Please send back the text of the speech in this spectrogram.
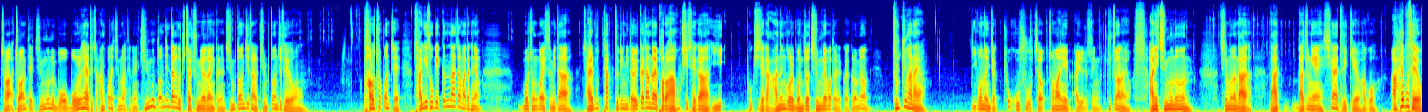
저, 저한테 질문을 뭐 뭘 해야 되죠? 아무거나 질문하세요. 그냥 질문 던진다는 것조차 중요하다니까요. 질문 던지라는 거 질문 던지세요. 바로 첫 번째 자기 소개 끝나자마자 그냥 뭐 좋은 거 했습니다. 잘 부탁드립니다. 여기까지 한 다음에 바로 아 혹시 제가 이 혹시 제가 아는 걸 먼저 질문해봐도 될까요? 그러면 둘 중 하나야. 이거는 이제 초고수 저 저만이 알려줄 수 있는 거. 둘중 하나요. 아니 질문은 질문은 나 나 나중에 시간을 드릴게요 하고 아 해보세요.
